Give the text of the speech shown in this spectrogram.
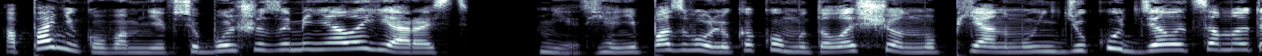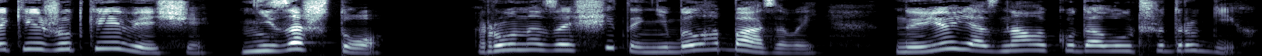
а панику во мне все больше заменяла ярость. Нет, я не позволю какому-то лощенному пьяному индюку делать со мной такие жуткие вещи. Ни за что. Руна защиты не была базовой, но ее я знала куда лучше других.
